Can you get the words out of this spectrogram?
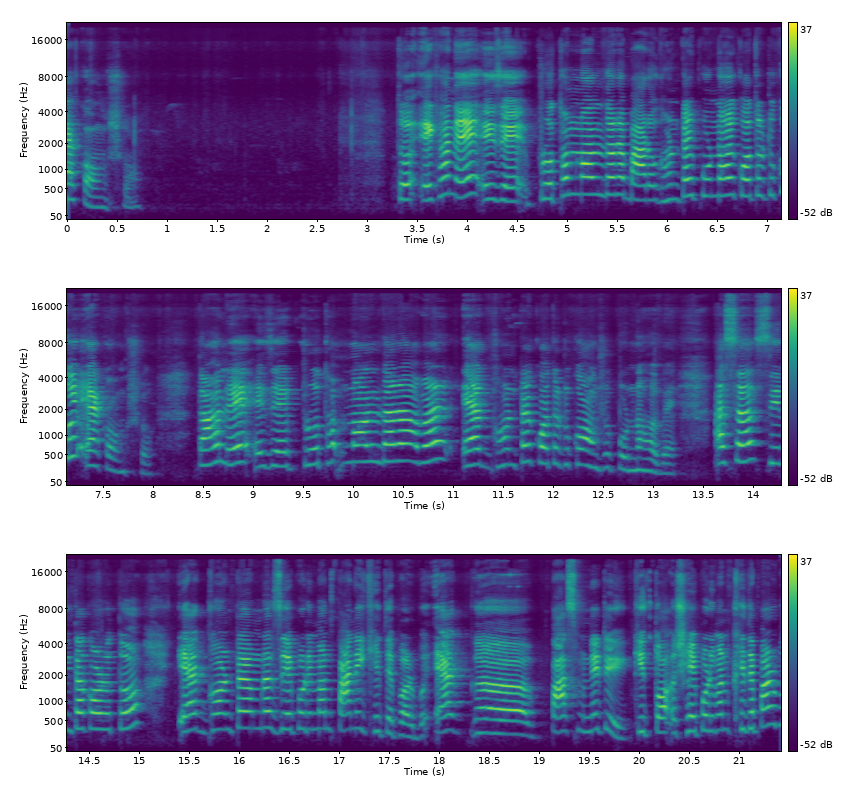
এক অংশ। তো এখানে এই যে প্রথম নল দ্বারা বারো ঘন্টায় পূর্ণ হয় কতটুকু এক অংশ। তাহলে এই যে প্রথম নল দ্বারা আবার এক ঘন্টায় কতটুকু অংশ পূর্ণ হবে? আচ্ছা চিন্তা করো তো, এক ঘন্টায় আমরা যে পরিমাণ পানি খেতে পারব, এক পাঁচ মিনিটে কি সেই পরিমাণ খেতে পারব?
